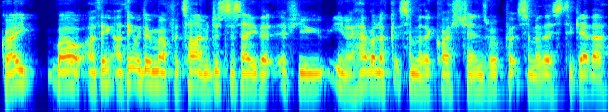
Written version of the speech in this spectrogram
Great. Well, I think I think we're doing well for time. And just to say that if you you know have a look at some of the questions, we'll put some of this together.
